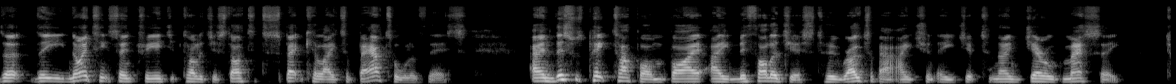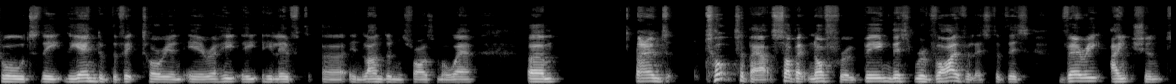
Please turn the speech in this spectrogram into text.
that the 19th century Egyptologists started to speculate about all of this. And this was picked up on by a mythologist who wrote about ancient Egypt named Gerald Massey towards the, the end of the Victorian era. He, he, he lived uh, in London, as far as I'm aware, um, and talked about Sobek Nofru being this revivalist of this very ancient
